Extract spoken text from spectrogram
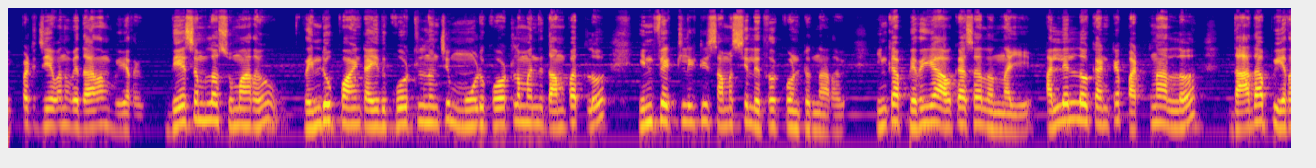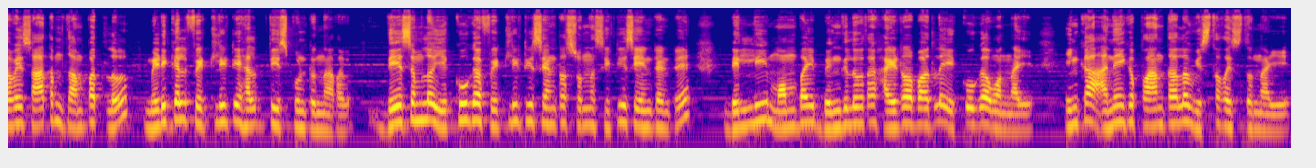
ఇప్పటి జీవన విధానం వేరు. దేశంలో సుమారు రెండు పాయింట్ ఐదు కోట్ల నుంచి మూడు కోట్ల మంది దంపతులు ఇన్ఫెర్టిలిటీ సమస్యలు ఎదుర్కొంటున్నారు ఇంకా పెరిగే అవకాశాలు ఉన్నాయి. పల్లెల్లో కంటే పట్టణాల్లో దాదాపు ఇరవై శాతం దంపతులు మెడికల్ ఫెర్టిలిటీ హెల్ప్ తీసుకుంటున్నారు దేశంలో ఎక్కువగా ఫెర్టిలిటీ సెంటర్స్ ఉన్న సిటీస్ ఏంటంటే ఢిల్లీ ముంబై బెంగళూరు హైదరాబాద్లో ఎక్కువగా ఉన్నాయి. ఇంకా అనేక ప్రాంతాల్లో విస్తరిస్తున్నాయి.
